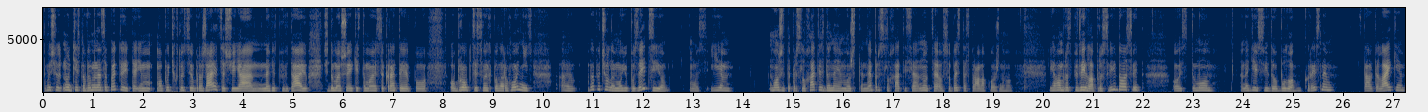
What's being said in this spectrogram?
тому що ну, дійсно ви мене запитуєте, і, мабуть, хтось ображається, що я не відповідаю, чи думаю, що якісь там маю секрети по обробці своїх пеларгоній. Е, ви почули мою позицію. Ось, і можете прислухатись до неї, можете не прислухатися. Ну, це особиста справа кожного. Я вам розповіла про свій досвід. Ось тому, надіюсь, відео було корисним. Ставте лайки.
